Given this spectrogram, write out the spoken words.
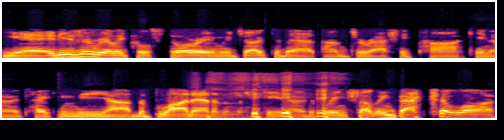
Yeah, it is a really cool story, and we joked about um, Jurassic Park, you know, taking the uh, the blood out of the mosquito to bring something back to life.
